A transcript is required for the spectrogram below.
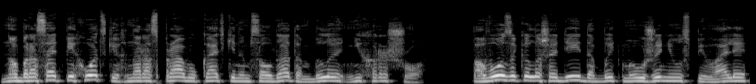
Но бросать пехотских на расправу Катькиным солдатам было нехорошо. Повозок и лошадей добыть мы уже не успевали,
